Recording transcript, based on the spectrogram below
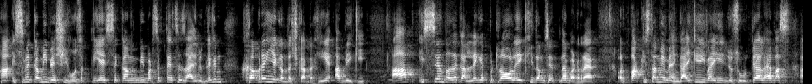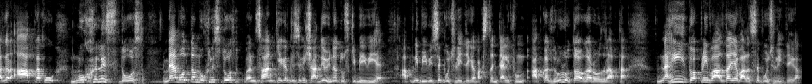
हाँ इसमें कमी बेशी हो सकती है, इससे कम भी बढ़ सकता है, इससे ज़्यादा भी। लेकिन खबरें ये गर्दश कर रखी हैं अभी की। आप इससे अंदाज़ा कर लें कि पेट्रोल एक ही दम से इतना बढ़ रहा है और पाकिस्तान में महँगाई की भाई जो सूरत है, बस अगर आपका कोई मुखलिस दोस्त, मैं बोलता हूँ मुखलिस दोस्त, इंसान की अगर किसी की शादी हुई ना तो उसकी बीवी है। अपनी बीवी से पूछ लीजिएगा, पाकिस्तान टेलीफोन आपका ज़रूर होता होगा रोज़ रबता। नहीं तो अपनी वालदा या वालद से पूछ लीजिएगा।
